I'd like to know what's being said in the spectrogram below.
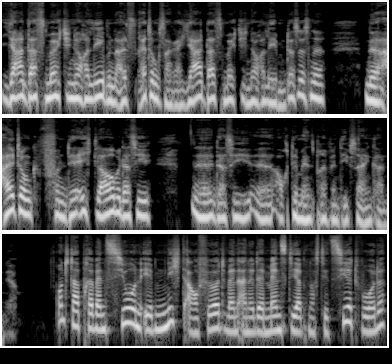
ja, das möchte ich noch erleben als Rettungsanker. Ja, das möchte ich noch erleben. Das ist eine, eine Haltung, von der ich glaube, dass sie, äh, dass sie äh, auch demenzpräventiv sein kann. Ja. Und da Prävention eben nicht aufhört, wenn eine Demenz diagnostiziert wurde,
